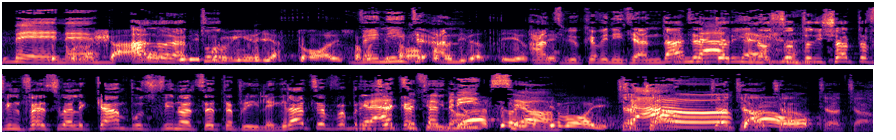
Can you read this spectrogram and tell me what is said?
Mm, bene. che conosciamo. Allora, Quindi tu degli attori, insomma, venite, an- divertirsi. anzi più che venite, andate, a Andate. Torino sotto 18 Film Festival e Campus fino al 7 aprile. Grazie a Fabrizio Grazie Catino. Fabrizio. Grazie a voi. Ciao Ciao. ciao ciao ciao Ciao. ciao.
